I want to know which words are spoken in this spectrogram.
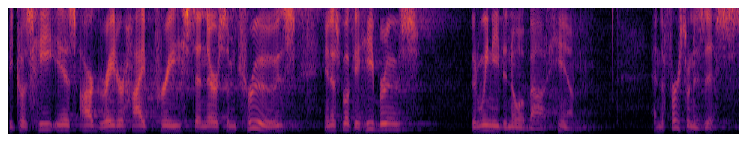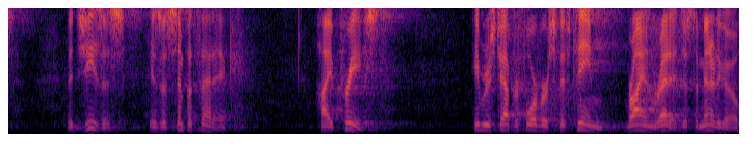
because He is our greater high priest. And there are some truths in this book of Hebrews that we need to know about Him. And the first one is this that Jesus is a sympathetic high priest. Hebrews chapter 4, verse 15, Brian read it just a minute ago.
